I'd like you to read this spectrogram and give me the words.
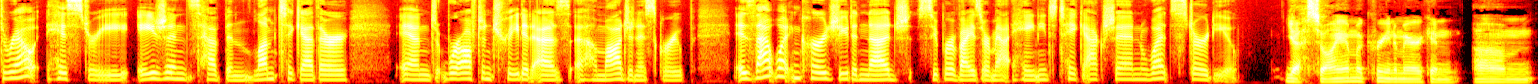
throughout history, Asians have been lumped together and we're often treated as a homogenous group. Is that what encouraged you to nudge Supervisor Matt Haney to take action? What stirred you? Yeah, so I am a Korean American. Um,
